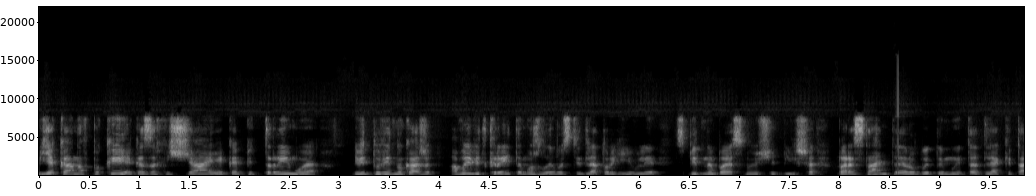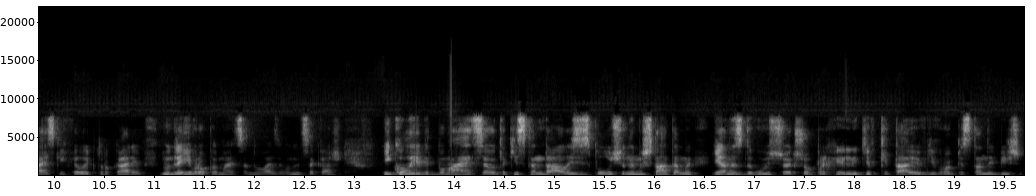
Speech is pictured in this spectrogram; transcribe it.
яка навпаки, яка захищає, яка підтримує. І відповідно каже: а ви відкрийте можливості для торгівлі з Піднебесною ще більше. Перестаньте робити мита для китайських електрокарів. Ну для Європи мається на увазі. Вони це кажуть. І коли відбуваються такі скандали зі Сполученими Штатами, я не здивуюсь, що якщо прихильників Китаю в Європі стане більше,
